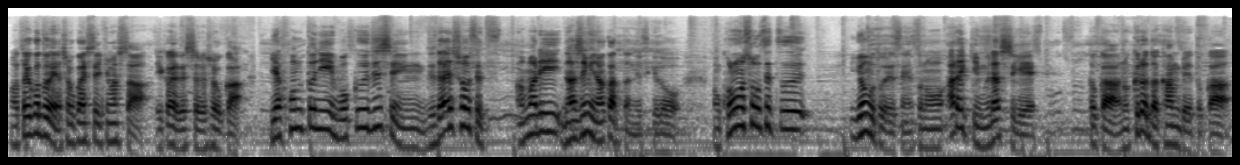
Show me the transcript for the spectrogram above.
まあ、ということで紹介していきました。いかがでしたでしょうか？いや本当に僕自身時代小説あまり馴染みなかったんですけどこの小説読むとですねその荒木村重とかあの黒田官兵衛とか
